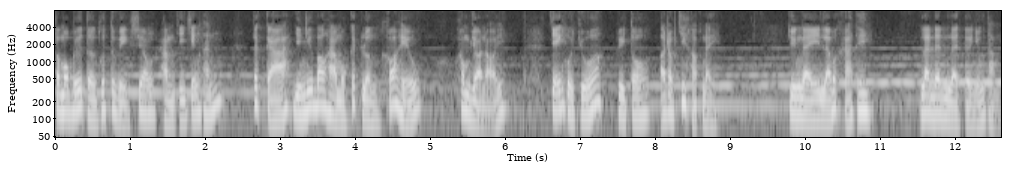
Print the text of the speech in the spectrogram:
và một biểu tượng của tu viện Sion hàm chỉ chén thánh. Tất cả dường như bao hàm một kết luận khó hiểu, Không dò nổi. Chén của Chúa Kitô ở trong chiếc hộp này. Chuyện này là bất khả thi Landon lại tự nhủ thầm.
